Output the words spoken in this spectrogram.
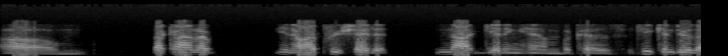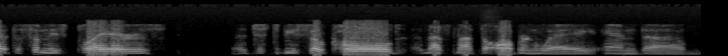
um, that kind of, you know, I appreciate it not getting him because if he can do that to some of these players, uh, just to be so cold, and that's not the Auburn way. And um,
